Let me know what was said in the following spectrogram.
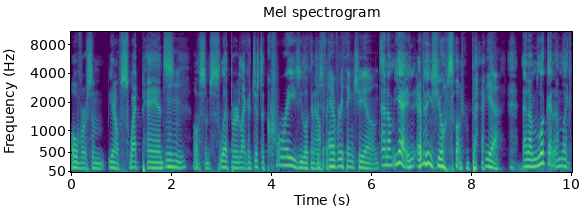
over some you know sweatpants, mm-hmm. or some slipper, like a, just a crazy looking Just outfit. everything she owns. and I'm yeah, everything she owns on her back. yeah. And I'm looking, I'm like,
